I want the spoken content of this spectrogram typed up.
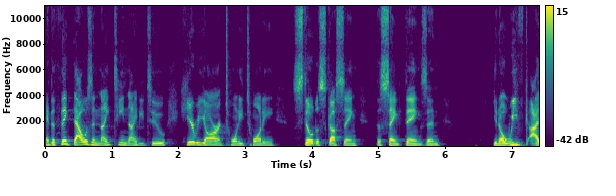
And to think that was in 1992, here we are in 2020 still discussing the same things and you know, we've I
